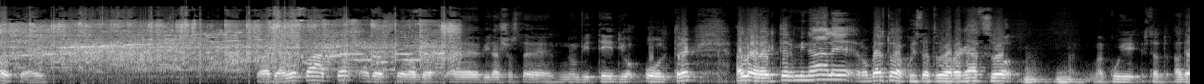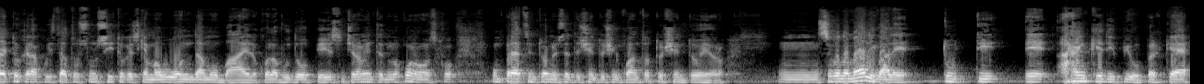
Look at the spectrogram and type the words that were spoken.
Ok l'abbiamo fatta. Adesso vabbè eh, vi lascio stare non vi tedio oltre. Allora il terminale Roberto l'ha acquistato da un ragazzo a cui stato, ha detto che l'ha acquistato su un sito che si chiama Wanda Mobile con la W io sinceramente non lo conosco un prezzo intorno ai 750-800 euro. Mm, secondo me li vale tutti e anche di più perché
